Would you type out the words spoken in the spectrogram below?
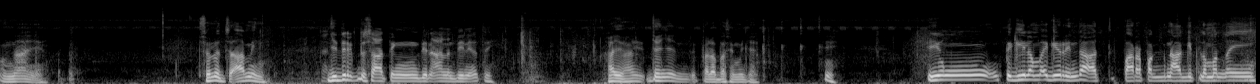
Una yan. Sunod sa amin. Di direct doon sa ating dinaanan din ito eh. Hayo, hayo. Diyan, diyan. Palabasin mo dyan. Eh. Yung pigilan mo rin at para pag nagit naman ay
